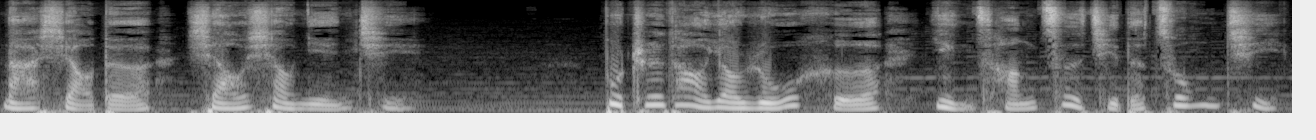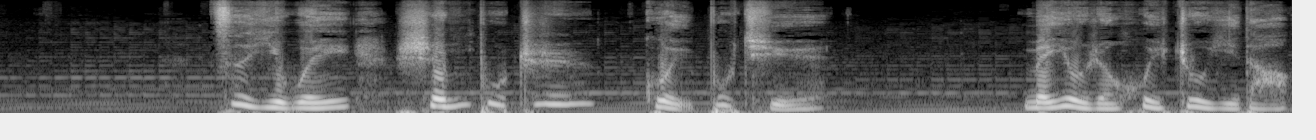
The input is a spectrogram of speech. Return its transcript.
哪晓得小小年纪，不知道要如何隐藏自己的踪迹，自以为神不知鬼不觉。没有人会注意到，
